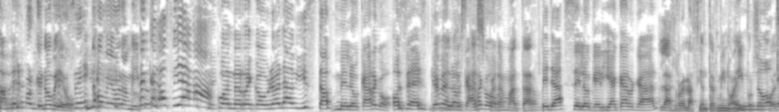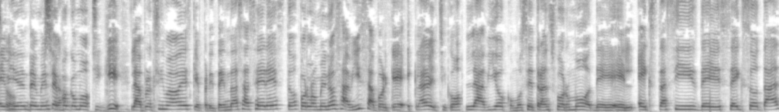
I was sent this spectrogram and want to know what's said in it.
a ver, porque no veo. Sí. No veo ahora mismo. ¡Me quedo ciega! Cuando recobró la vista, me lo cargo. O sea, es que no, me no, lo es cargo. Que es para matarle. Ella se lo quería cargar. La relación terminó ahí, por no, supuesto. evidentemente O sea, fue como, chiqui, la próxima vez que pretendas hacer esto, por lo menos avisa, porque claro, el chico la vio cómo se transformó del éxtasis de sexo tal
